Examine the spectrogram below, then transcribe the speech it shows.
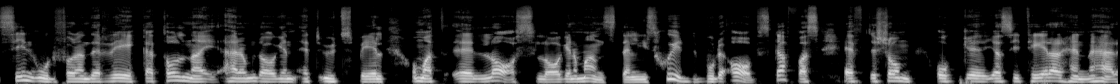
sin ordförande Reka Tolnai häromdagen ett utspel om att eh, LAS, lagen om anställningsskydd, borde avskaffas eftersom, och eh, jag citerar henne här,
